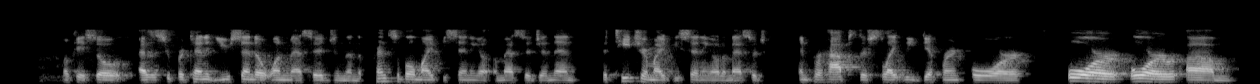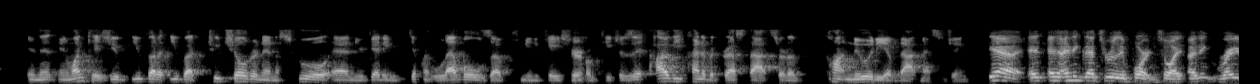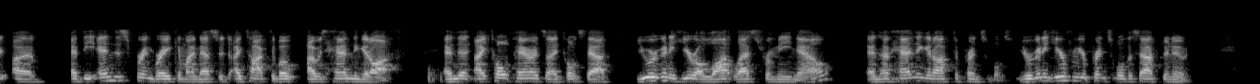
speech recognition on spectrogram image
okay, so as a superintendent, you send out one message, and then the principal might be sending out a message, and then the teacher might be sending out a message, and perhaps they're slightly different or or or um, in in one case you you've got a, you've got two children in a school and you're getting different levels of communication sure. from teachers. How do you kind of address that sort of continuity of that messaging? Yeah, and, and I think that's really important. So I, I think right uh, at the end of spring break in my message, I talked about I was handing it off, and then I told parents and I told staff, you are going to hear a lot less from me now, and I'm handing it off to principals. You're going to hear from your principal this afternoon.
